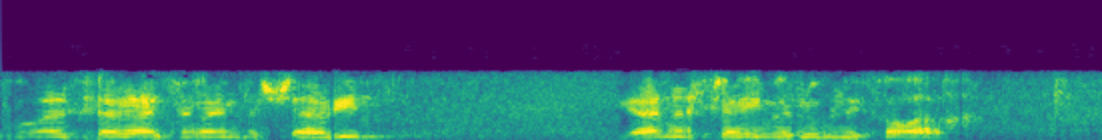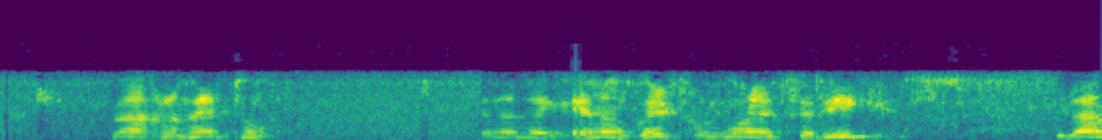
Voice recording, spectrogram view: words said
דיברו על שעריה, יצא להם את השערים. יען השערים ידעו בני כוח. כוח למתו. זה נגן לנו כל שכולמו על הצדיק. כולם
